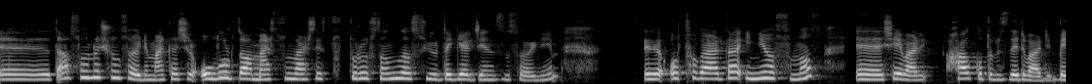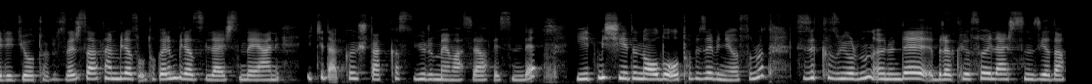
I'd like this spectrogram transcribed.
Ee, daha sonra şunu söyleyeyim arkadaşlar. Olur da Mersin Üniversitesi tutturursanız nasıl yurda geleceğinizi söyleyeyim. Ee, otogarda iniyorsunuz. Ee, şey var halk otobüsleri var belediye otobüsleri. Zaten biraz otogarın biraz ilerisinde yani 2 dakika 3 dakika yürüme mesafesinde. 77 nolu otobüse biniyorsunuz. Sizi kız yurdunun önünde bırakıyor söylersiniz ya da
